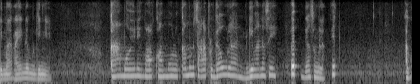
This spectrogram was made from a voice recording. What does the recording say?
dimarahinnya begini, kamu ini ngerokok mulu, kamu salah pergaulan, gimana sih? Eh, dia langsung bilang, eh, aku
